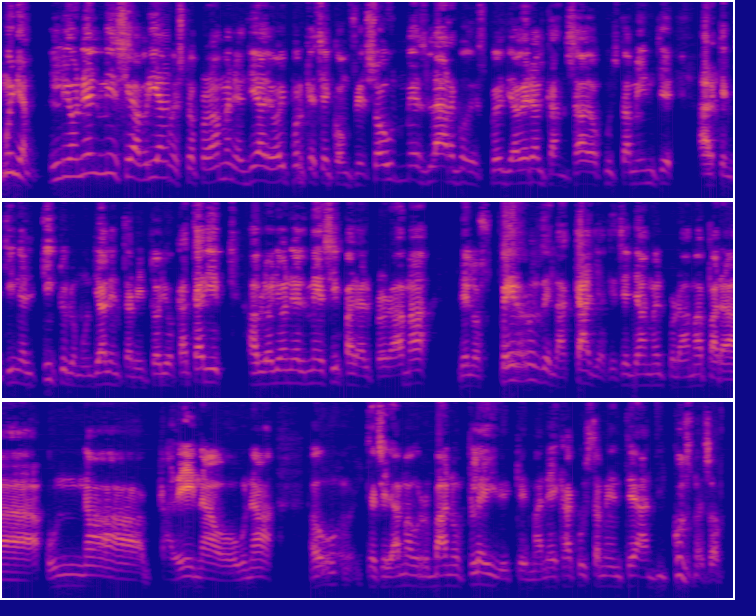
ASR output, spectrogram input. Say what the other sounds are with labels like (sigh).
Muy bien, Lionel Messi abría nuestro programa en el día de hoy porque se confesó un mes largo después de haber alcanzado justamente Argentina el título mundial en territorio catarí. Habló Lionel Messi para el programa de los perros de la calle, así se llama el programa para una cadena o una que se llama Urbano Play, que maneja justamente Andy Kuznetsov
